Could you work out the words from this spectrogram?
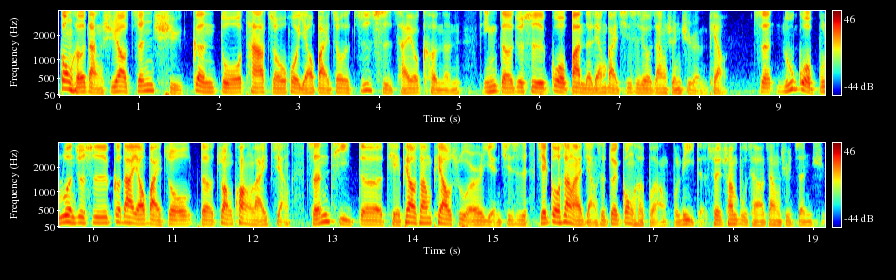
共和党需要争取更多他州或摇摆州的支持，才有可能赢得就是过半的两百七十六张选举人票。整如果不论就是各大摇摆州的状况来讲，整体的铁票仓票数而言，其实结构上来讲是对共和党不利的，所以川普才要这样去争取。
